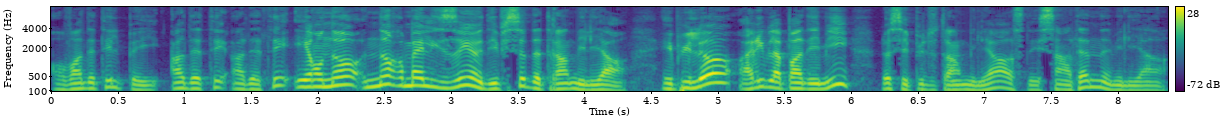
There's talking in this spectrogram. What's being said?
on va endetter le pays, endetter, endetter, et on a normalisé un déficit de 30 milliards. Et puis là, arrive la pandémie, là, c'est plus du 30 milliards, c'est des centaines de milliards.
